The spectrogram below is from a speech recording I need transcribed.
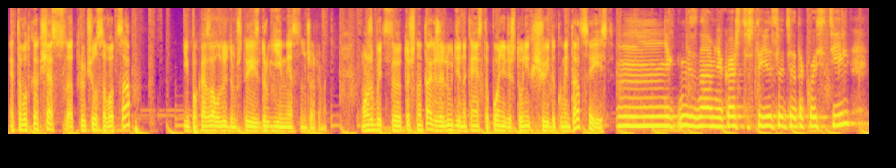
Это вот как сейчас отключился WhatsApp и показал людям, что есть другие мессенджеры. Может быть, э, точно так же люди наконец-то поняли, что у них еще и документация есть? Не, не знаю, мне кажется, что если у тебя такой стиль,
